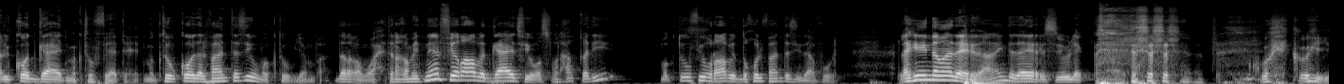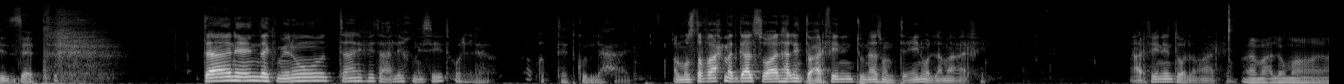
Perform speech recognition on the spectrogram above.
الكود قاعد مكتوب فيها تحت. مكتوب code ال fantasy ومكتوب جنبها ده رقم واحد. رقم اثنين في رابط قاعد في وصف الحلقة دي مكتوب فيه رابط دخول fantasy دافوري لكن انت ما داير ده انت داير رسولك كوي- كويس زين. تاني عندك منو؟ تاني في تعليق نسيت ولا غطيت كل حاجة؟ المصطفى أحمد قال سؤال هل أنتوا عارفين أنتوا ناس ممتعين ولا ما عارفين؟ عارفين أنتوا ولا ما عارفين؟ آه، معلومة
